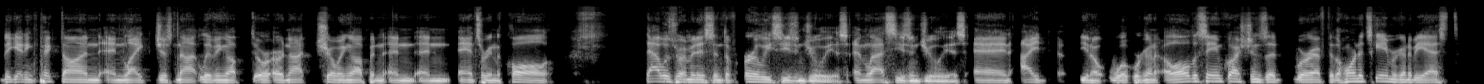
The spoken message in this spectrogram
the getting picked on and like just not living up to, or, or not showing up and, and, and answering the call that was reminiscent of early season Julius and last season Julius. And I, you know, what we're going to, all the same questions that were after the Hornets game are going to be asked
